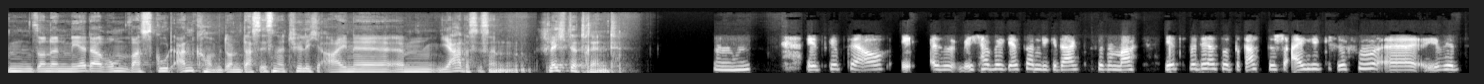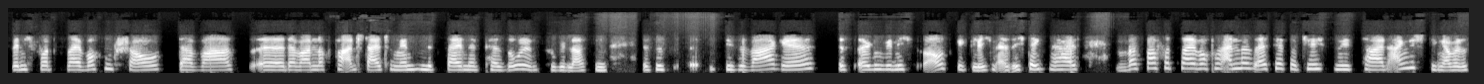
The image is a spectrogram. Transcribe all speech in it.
ähm, sondern mehr darum, was gut ankommt. Und das ist natürlich eine, ähm, ja, das ist ein schlechter Trend. Mhm. Jetzt gibt's ja auch, also ich habe gestern die Gedanken gemacht, jetzt wird ja so drastisch eingegriffen. Äh, jetzt, wenn ich vor zwei Wochen schaue, da war's, äh, da waren noch Veranstaltungen mit seinen Personen zugelassen. Das ist diese Waage ist irgendwie nicht so ausgeglichen. Also ich denke mir halt, was war vor zwei Wochen anders als jetzt? Natürlich sind die Zahlen angestiegen, aber das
